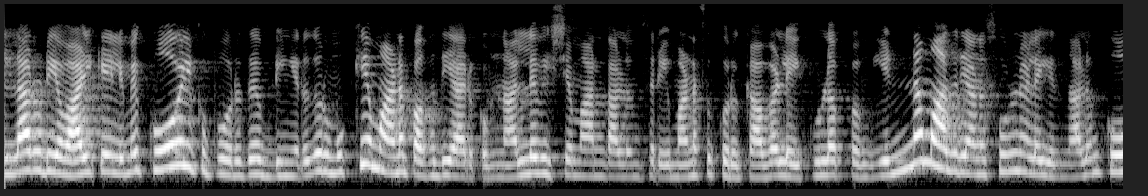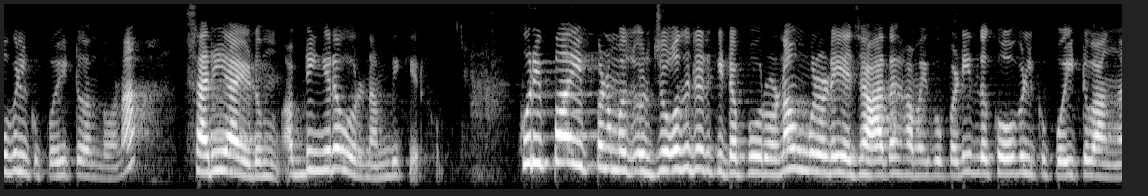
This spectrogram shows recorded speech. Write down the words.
எல்லாருடைய வாழ்க்கையிலுமே கோவிலுக்கு போகிறது அப்படிங்கிறது ஒரு முக்கியமான பகுதியாக இருக்கும். நல்ல விஷயமா இருந்தாலும் சரி மனசுக்கு ஒரு கவலை குழப்பம் என்ன மாதிரியான சூழ்நிலை இருந்தாலும் கோவிலுக்கு போயிட்டு வந்தோம்னா சரியாயிடும் அப்படிங்கிற ஒரு நம்பிக்கை இருக்கும். குறிப்பாக இப்போ நம்ம ஒரு ஜோதிடர் கிட்ட போகிறோம்னா உங்களுடைய ஜாதக அமைப்புப்படி இந்த கோவிலுக்கு போயிட்டு வாங்க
